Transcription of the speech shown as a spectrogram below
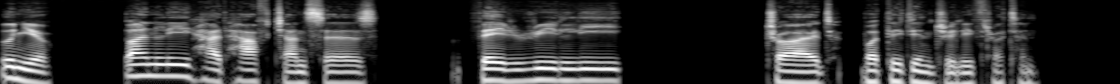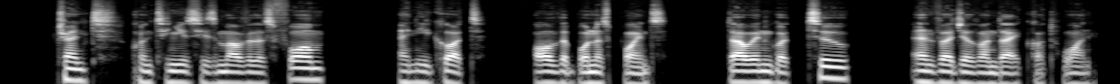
Who knew? Burnley had half chances. They really tried, but they didn't really threaten. Trent continues his marvelous form, and he got all the bonus points. Darwin got two, and Virgil van Dijk got one.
